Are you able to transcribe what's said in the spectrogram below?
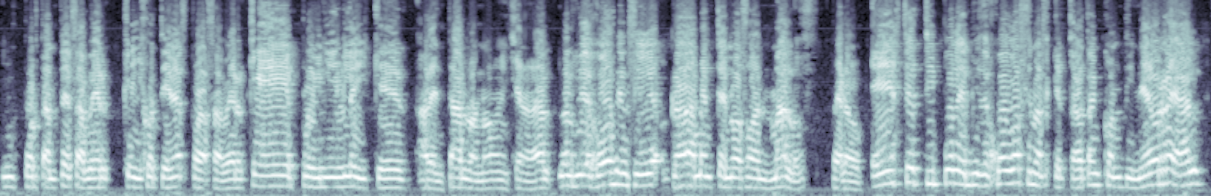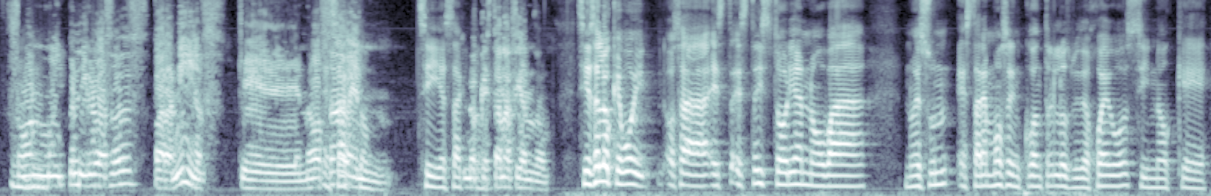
importante saber qué hijo tienes para saber qué prohibirle y qué alentarlo, ¿no? En general. Los videojuegos en sí claramente no son malos, pero este tipo de videojuegos en los que tratan con dinero real son muy peligrosos para niños que no saben sí, exacto. lo que están haciendo. Si es a lo que voy. O sea, esta, esta historia no va. No es un. Estaremos en contra de los videojuegos, sino que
